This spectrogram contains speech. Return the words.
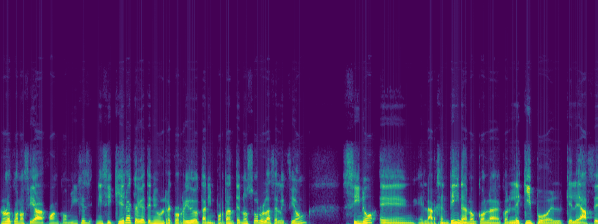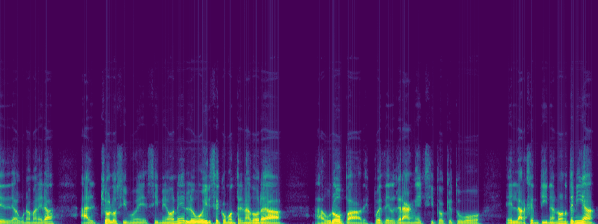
No lo conocía a Juan Comínguez, ni siquiera que había tenido un recorrido tan importante, no solo en la selección, sino en, la Argentina, ¿no? Con, la, con el equipo, el que le hace de alguna manera al Cholo Simeone, luego irse como entrenador a, Europa después del gran éxito que tuvo en la Argentina. ¿no? no tenía,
